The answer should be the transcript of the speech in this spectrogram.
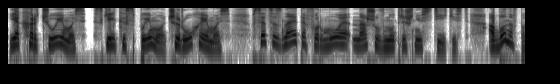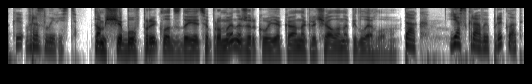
як харчуємось, скільки спимо чи рухаємось, все це, знаєте, формує нашу внутрішню стійкість або, навпаки, вразливість. Там ще був приклад, здається, про менеджерку, яка накричала на підлеглого. Так, яскравий приклад.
